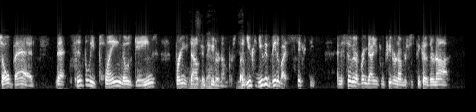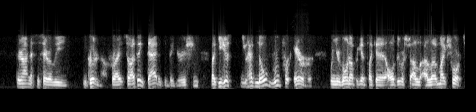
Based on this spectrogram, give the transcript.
so bad that simply playing those games brings down computer down. numbers. Yep. Like you can- you can beat them by 60, and it's still going to bring down your computer numbers just because they're not they're not necessarily good enough, right? So I think that is the bigger issue. Like you just you have no room for error when you're going up against like a all due. I love Mike Schwartz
